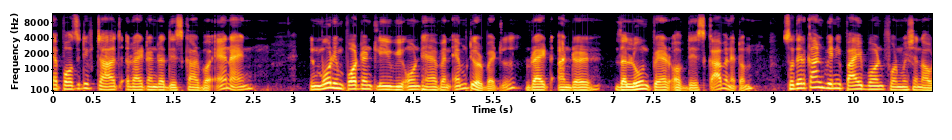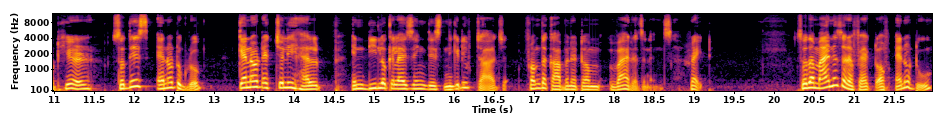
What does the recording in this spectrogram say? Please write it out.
a positive charge right under this carboanion and more importantly, we won't have an empty orbital right under the lone pair of this carbon atom. So there can't be any pi bond formation out here. So this NO2 group cannot actually help in delocalizing this negative charge from the carbon atom via resonance, right? So the minus effect of NO2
